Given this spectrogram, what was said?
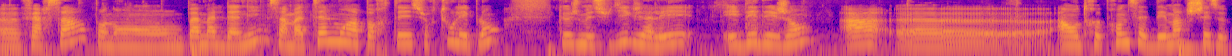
euh, faire ça pendant pas mal d'années, ça m'a tellement apporté sur tous les plans que je me suis dit que j'allais aider des gens à, euh, à entreprendre cette démarche chez eux.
